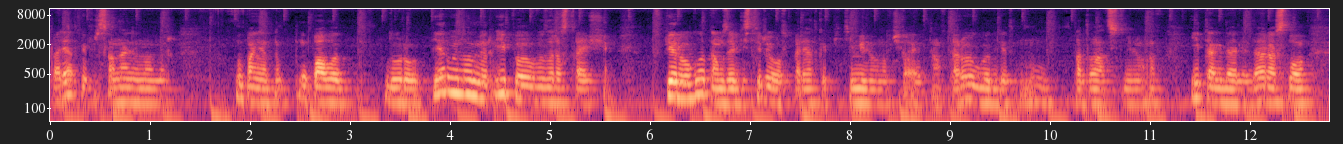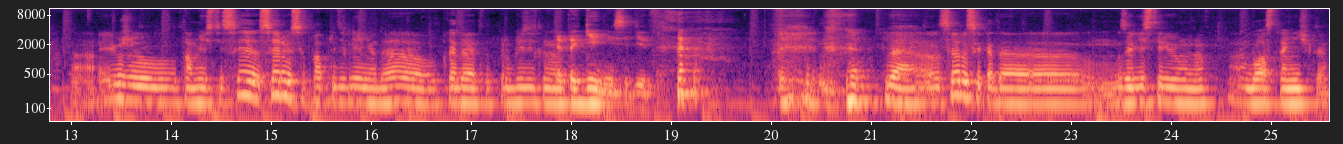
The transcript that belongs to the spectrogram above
порядковый персональный номер. Ну, понятно, у Павла Дурова первый номер и по возрастающей. В первый год там зарегистрировалось порядка 5 миллионов человек, там второй год где-то ну, по 20 миллионов и так далее, да, росло. А, И уже там есть и се- сервисы по определению, да, когда это приблизительно... Это гений сидит. Да, сервисы, когда э, зарегистрирована была страничка.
